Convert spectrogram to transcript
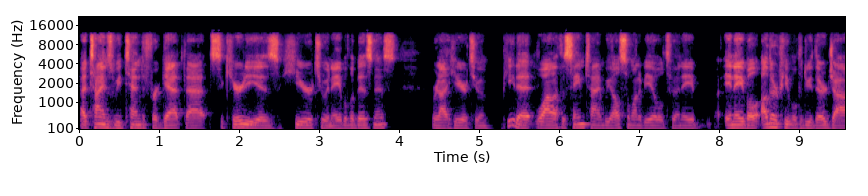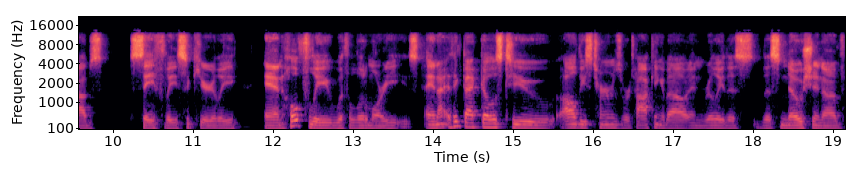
at times we tend to forget that security is here to enable the business, we're not here to impede it while at the same time we also want to be able to enable enable other people to do their jobs safely securely and hopefully with a little more ease. And i think that goes to all these terms we're talking about and really this this notion of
